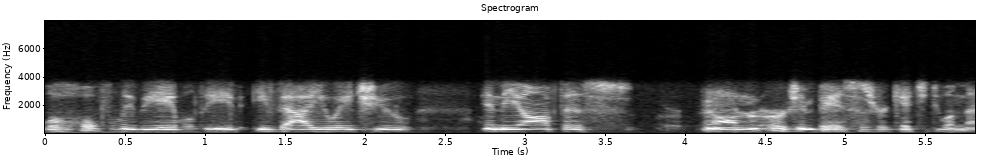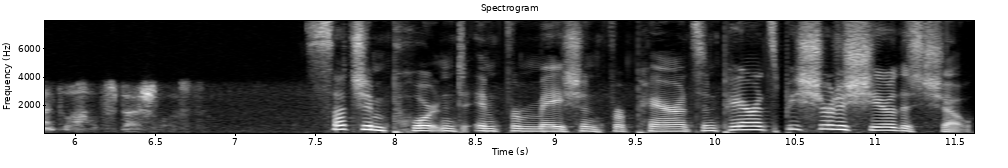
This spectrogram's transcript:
we'll hopefully be able to e- evaluate you in the office on an urgent basis or get you to a mental health specialist. Such important information for parents. And parents, be sure to share this show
